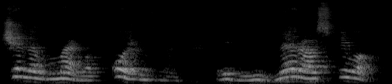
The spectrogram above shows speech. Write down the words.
Ще не вмерла, кожен знає. Рідний гімн не раз співав.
